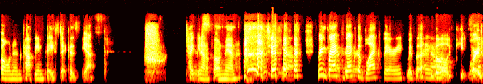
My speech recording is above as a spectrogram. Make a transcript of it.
phone and copy and paste it. Because yeah, typing on a phone, man. yeah. Bring back back the BlackBerry with a little keyboard.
